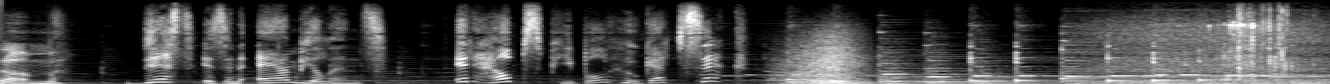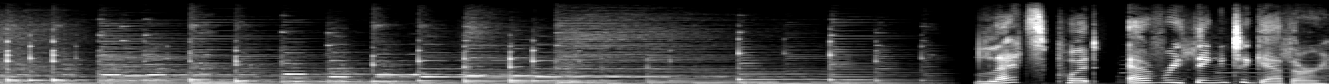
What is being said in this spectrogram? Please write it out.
Awesome! This is an ambulance. It helps people who get sick. Let's put everything together.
